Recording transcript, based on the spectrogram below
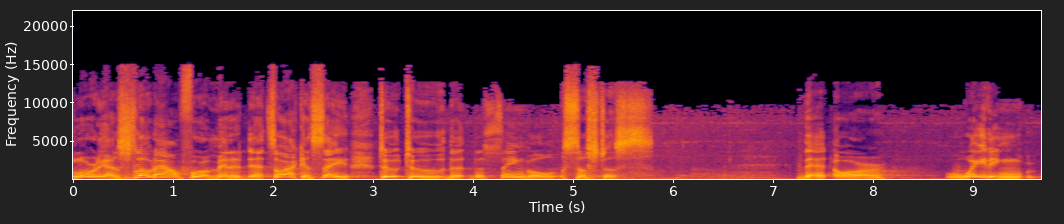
glory to God, and slow down for a minute so I can say to, to the, the single sisters, that are waiting,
